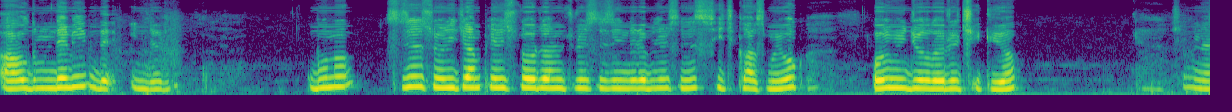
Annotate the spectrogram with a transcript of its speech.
aldım demeyeyim de indirdim. Bunu size söyleyeceğim. Play Store'dan ücretsiz indirebilirsiniz. Hiç kasma yok. Oyun videoları çekiyor. Şimdi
